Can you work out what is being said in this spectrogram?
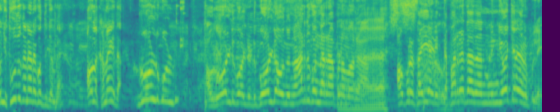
ಒಂಜಿ ತೂದು ಕನ್ನಡ ಗೊತ್ತಿದ್ದೆ ಅವಳ ಕಣ ಇದ ರೋಲ್ಡ್ ಗೋಲ್ಡ್ ಅವ್ರು ಗೋಲ್ಡ್ ಗೋಲ್ಡ್ ಗೋಲ್ಡ್ ಒಂದು ನಾಡ್ದು ಕೊಂದಾರ ಅಪ್ಪಣ ಮಾರ ಅವ್ರ ಸೈ ಅಡಿತ್ತ ಪರ್ರದ ನಾನು ನಿಂಗೆ ಯೋಚನೆ ಅನ್ಪಲೆ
